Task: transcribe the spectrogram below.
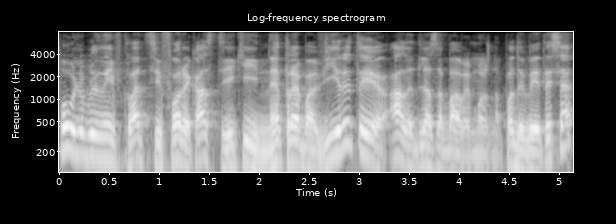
По улюбленій вкладці Forecast, якій не треба вірити, але для забави можна подивитися,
